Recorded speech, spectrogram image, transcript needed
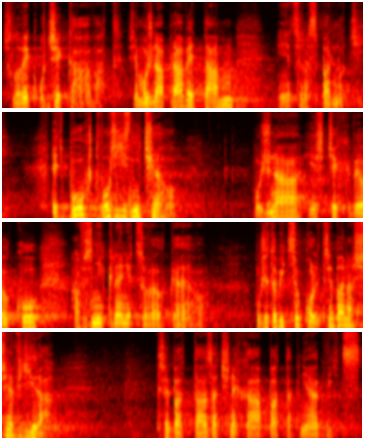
člověk očekávat, že možná právě tam je něco na spadnutí. Teď Bůh tvoří z ničeho. Možná ještě chvilku a vznikne něco velkého. Může to být cokoliv, třeba naše víra. Třeba ta začne chápat tak nějak víc.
